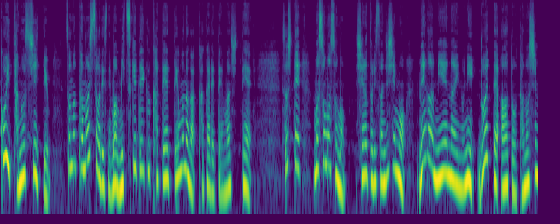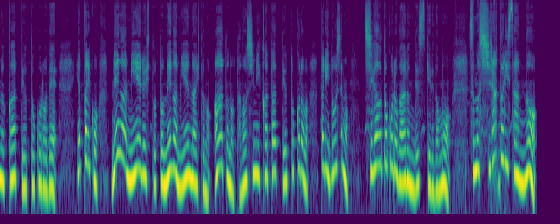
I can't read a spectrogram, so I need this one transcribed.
ごい楽しいっていうその楽しさをですね、まあ、見つけていく過程っていうものが書かれてましてそして、まあ、そもそも白鳥さん自身も目が見えないのにどうやってアートを楽しむかっていうところでやっぱりこう目が見える人と目が見えない人のアートの楽しみ方っていうところはやっぱりどうしても違うところがあるんですけれどもその白鳥さんの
